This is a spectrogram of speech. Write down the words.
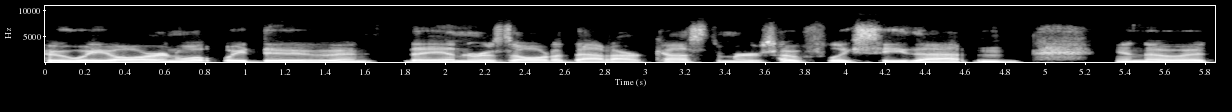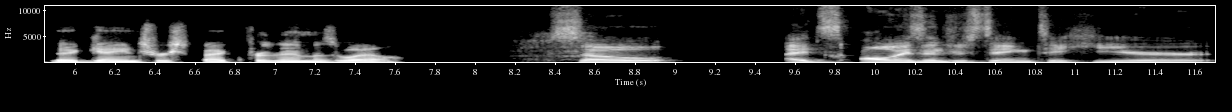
who we are and what we do and the end result of that our customers hopefully see that and you know it, it gains respect for them as well so it's always interesting to hear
